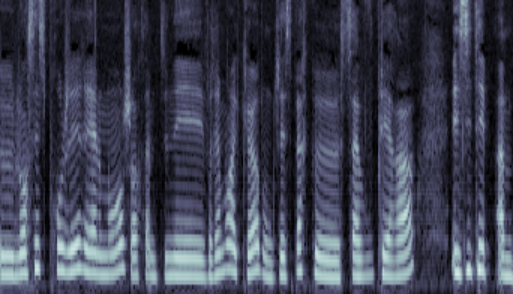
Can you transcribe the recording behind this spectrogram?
de lancer ce projet réellement, genre ça me tenait vraiment à cœur, donc j'espère que ça vous plaira. N'hésitez à me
